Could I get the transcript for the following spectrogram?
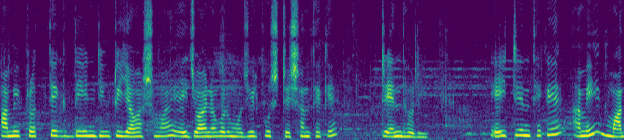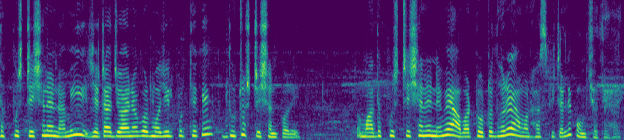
আমি প্রত্যেক দিন ডিউটি যাওয়ার সময় এই জয়নগর মজিলপুর স্টেশন থেকে ট্রেন ধরি। এই ট্রেন থেকে আমি মাধবপুর স্টেশনে নামি, যেটা জয়নগর মজিলপুর থেকে দুটো স্টেশন পড়ে। তো মাধবপুর স্টেশনে নেমে আবার টোটো ধরে আমার হসপিটালে পৌঁছাতে হয়।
